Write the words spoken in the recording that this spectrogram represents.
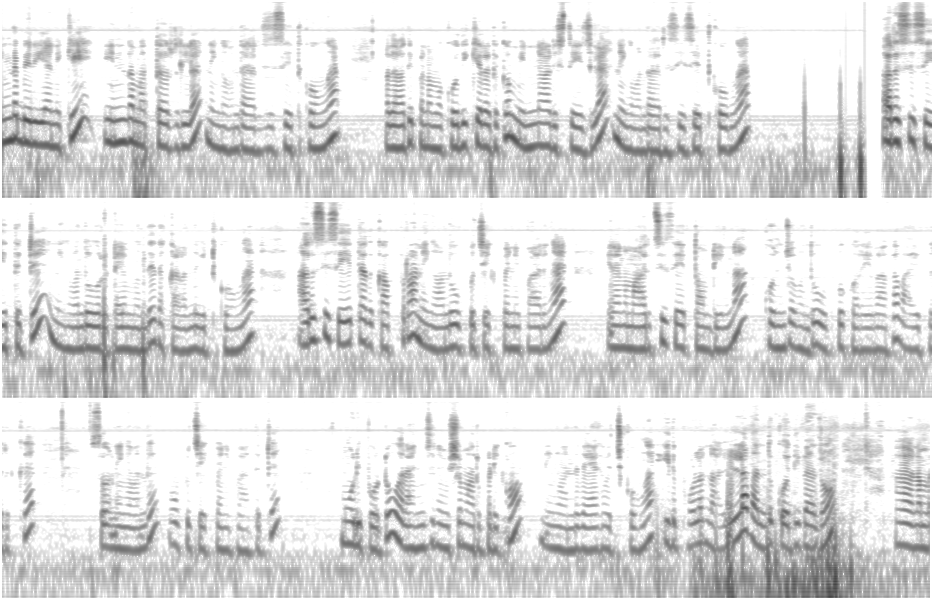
இந்த பிரியாணிக்கு இந்த மெத்தடில் நீங்கள் வந்து அரிசி சேர்த்துக்கோங்க. அதாவது இப்போ நம்ம கொதிக்கிறதுக்கு முன்னாடி ஸ்டேஜில் நீங்கள் வந்து அரிசி சேர்த்துக்கோங்க. அரிசி சேர்த்துட்டு நீங்கள் வந்து ஒரு டைம் வந்து இதை கலந்து விட்டுக்கோங்க. அரிசி சேர்த்ததுக்கப்புறம் நீங்கள் வந்து உப்பு செக் பண்ணி பாருங்கள் ஏன்னா நம்ம அரிசி சேர்த்தோம் அப்படின்னா கொஞ்சம் வந்து உப்பு குறைவாக வாய்ப்பு இருக்குது ஸோ நீங்கள் வந்து உப்பு செக் பண்ணி பார்த்துட்டு மூடி போட்டு ஒரு அஞ்சு நிமிஷம் மறுபடிக்கும் நீங்கள் வந்து வேக வச்சுக்கோங்க. இது போல் நல்லா வந்து கொதி வரும் நம்ம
